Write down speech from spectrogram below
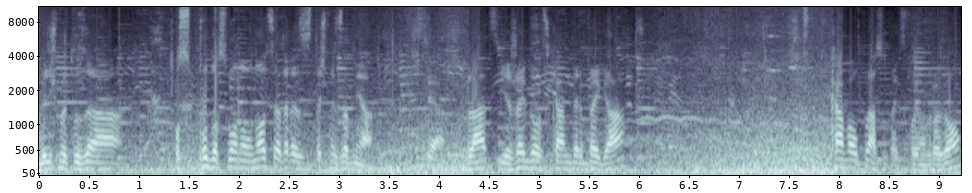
Byliśmy tu za pod osłoną nocy, a teraz jesteśmy za dnia. Plac Jerzego Skanderbega. Kawał placu, tak swoją drogą.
